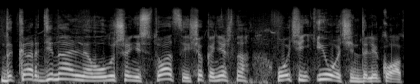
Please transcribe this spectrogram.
до кардинального улучшения ситуации еще, конечно, очень и очень далеко.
